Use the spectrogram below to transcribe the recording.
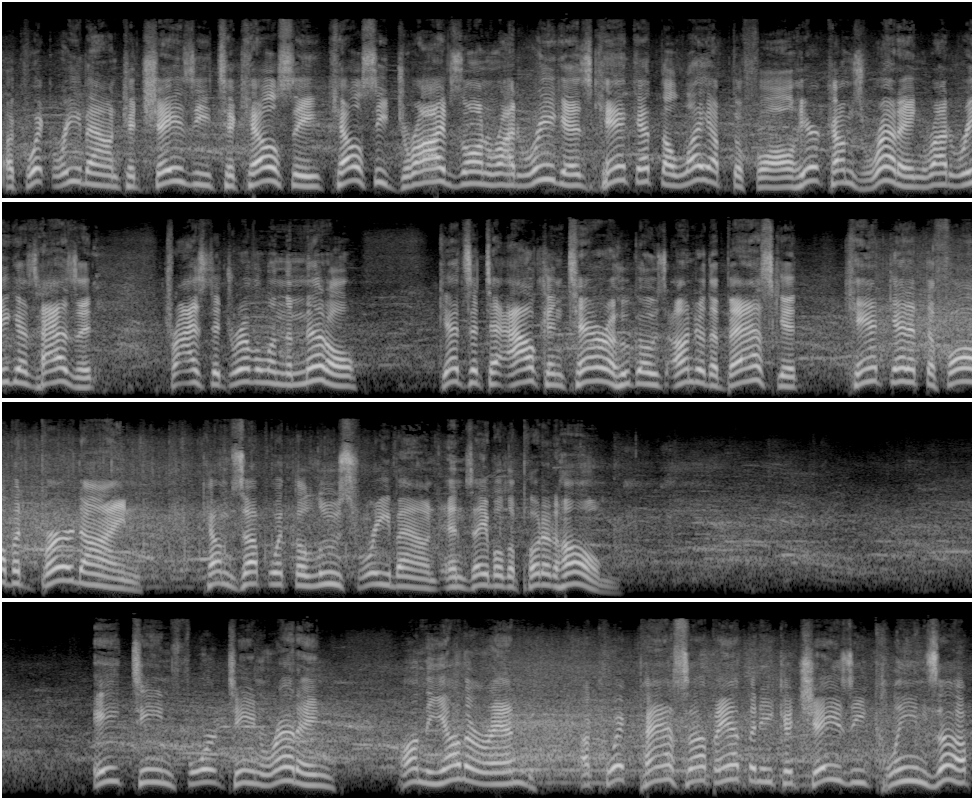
A quick rebound, Kachese to Kelsey. Kelsey drives on Rodriguez, can't get the layup to fall. Here comes Reading. Rodriguez has it, tries to dribble in the middle, gets it to Alcantara, who goes under the basket. Can't get it to fall, but Burdine comes up with the loose rebound and is able to put it home. 18 14 Reading. On the other end, a quick pass up. Anthony Kachese cleans up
